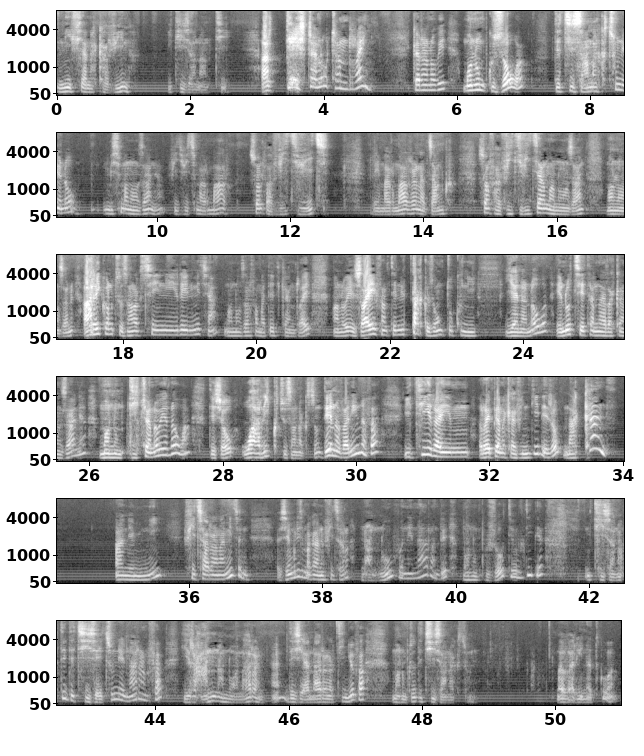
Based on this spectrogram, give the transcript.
ny fianakaviana ity zanany ity. Ary tezitra loatra ny rainy ka nanao hoe, manomboka izao dia tsy zanako intsony ianao, misy manao an'izany an, vitsivitsy maromaro, sao ny fa vitsivitsy. Ilay maromaro zany ajanoko, sao fa vitsivitsy ihany manao an'izany, manao an'izany hoe ariako anao tsy zanako sy ny reny mihitsy an, manao an'izany fa matetika ny ray manao hoe za efa niteny hoe tahaka izao no tokony hiainanao an, ianao tsy te hanaraka an'izany an, manao ny dikanao ianao an, dia zao ho ariako tsy ho zanako intsony, dia na variana fa ity ray raim-pianakaviana ity dia zao nakany. any amin'ny fitsarana mihitsiny, zay mbola izy mankany amin'ny fitsarana, nanova ny anarany dia hoe manomboka izao ity olona ity dia ity zanako ity dia tsy izay intsony ny anarany fa i Rahanina no anarany an, dia izay anarana tiany eo fa manomboka izao dia tsy zanako intsony. Mahavariana tokoa an!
